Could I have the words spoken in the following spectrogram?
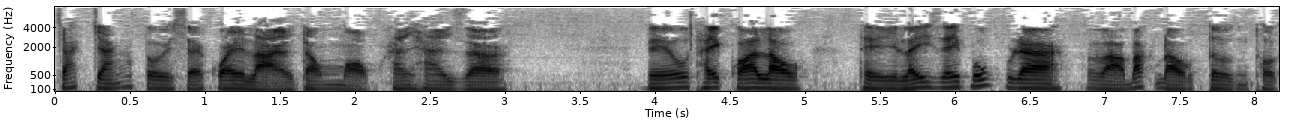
chắc chắn tôi sẽ quay lại trong một hay hai giờ. Nếu thấy quá lâu, thì lấy giấy bút ra và bắt đầu tường thuật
